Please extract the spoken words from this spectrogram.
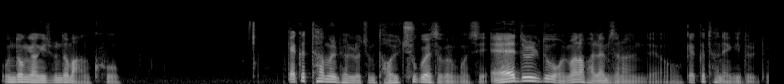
운동량이 좀 더 많고 깨끗함을 별로 좀 덜 추구해서 그런 거지. 애들도 얼마나 발냄새 나는데요. 깨끗한 애기들도.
